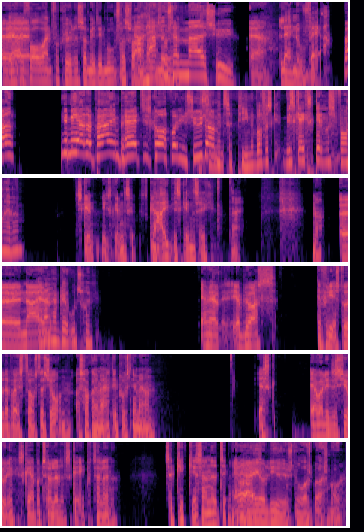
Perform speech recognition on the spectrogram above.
Jeg er i forvejen forkølet som et immunforsvar Ja, helt Rasmus er meget syg. ja. Lad nu være. Hvad? Jamen, jeg er da bare empatisk over for din Det er sygdom. simpelthen så pine. Hvorfor skal... Vi skal ikke skændes foran Allan. Skænd, I skal ikke Nej, vi skændes ikke. Nå. Øh, nej, Allan, han bliver utryg. jamen, jeg, jeg blev også... Det er fordi, jeg stod der på Estor station, og så kunne jeg mærke det pludselig i maven. Jeg, sk- jeg var lidt i tvivl, ikke? Skal jeg på toilettet? Skal jeg ikke på toilettet? Så gik jeg så ned til Det er jo lige et stort spørgsmål.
